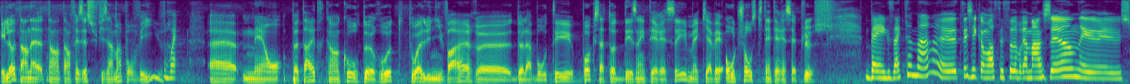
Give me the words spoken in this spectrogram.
Et là, t'en, as- t'en, t'en faisais suffisamment pour vivre. Ouais. Euh, mais on, peut-être qu'en cours de route, toi, l'univers euh, de la beauté, pas que ça t'a désintéressé, mais qu'il y avait autre chose qui t'intéressait plus. Ben exactement. Euh, tu sais, j'ai commencé ça vraiment jeune. Je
